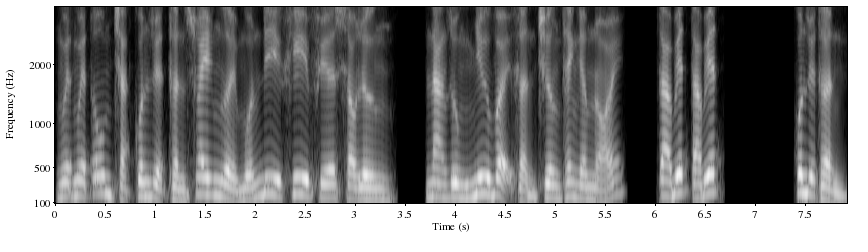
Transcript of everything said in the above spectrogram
Nguyệt Nguyệt ôm chặt quân duyệt thần xoay người muốn đi khi phía sau lưng, nàng dùng như vậy khẩn trương thanh âm nói, ta biết ta biết. Quân duyệt thần,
